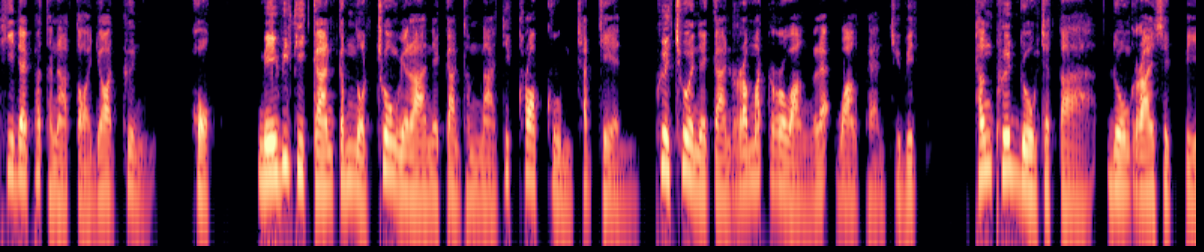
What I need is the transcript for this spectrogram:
ที่ได้พัฒนาต่อยอดขึ้น 6. มีวิธีการกำหนดช่วงเวลาในการทำนายที่ครอบคลุมชัดเจน เพื่อช่วยในการระมัดระวังและวางแผนชีวิต ทั้งพื้นดวงชะตา ดวงรายสิบปี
